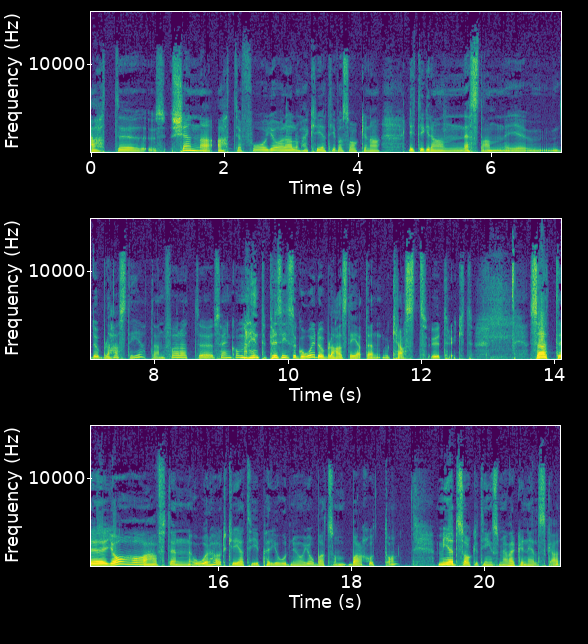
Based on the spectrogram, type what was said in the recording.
att känna att jag får göra alla de här kreativa sakerna lite grann nästan i mm, dubbla hastigheten. För att sen kommer det inte precis att gå i dubbla hastigheten, krast uttryckt. Så att eh, jag har haft en oerhört kreativ period nu och jobbat som bara 17 med saker och ting som jag verkligen älskar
